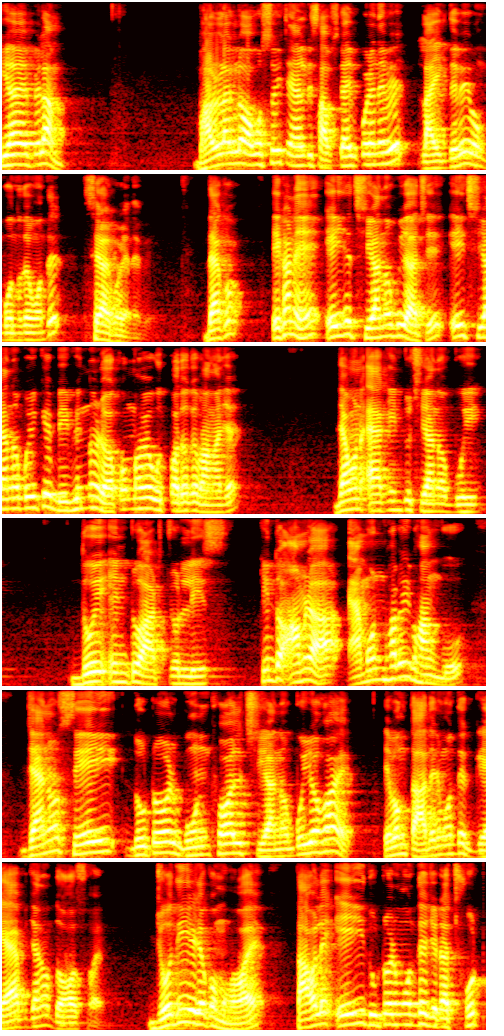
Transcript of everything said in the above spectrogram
কীভাবে পেলাম? ভালো লাগলে অবশ্যই চ্যানেলটি সাবস্ক্রাইব করে নেবে, লাইক দেবে এবং বন্ধুদের মধ্যে শেয়ার করে নেবে। দেখো এখানে এই যে ছিয়ানব্বই আছে, এই ছিয়ানব্বইকে বিভিন্ন রকমভাবে উৎপাদকে ভাঙা যায়। যেমন এক ইন্টু ছিয়ানব্বই, দুই ইন্টু আটচল্লিশ, কিন্তু আমরা এমনভাবেই ভাঙবো যেন সেই দুটোর গুণফল ছিয়ানব্বইও হয় এবং তাদের মধ্যে গ্যাপ যেন দশ হয়। যদি এরকম হয়, তাহলে এই দুটোর মধ্যে যেটা ছোট,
